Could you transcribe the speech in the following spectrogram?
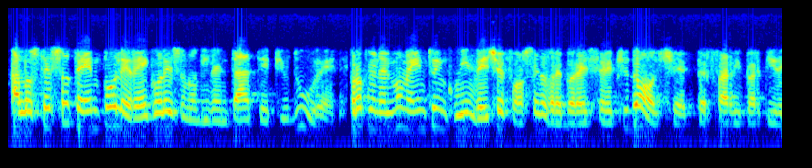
Allo stesso tempo le regole sono diventate più dure, proprio nel momento in cui invece forse dovrebbero essere più dolci per far ripartire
